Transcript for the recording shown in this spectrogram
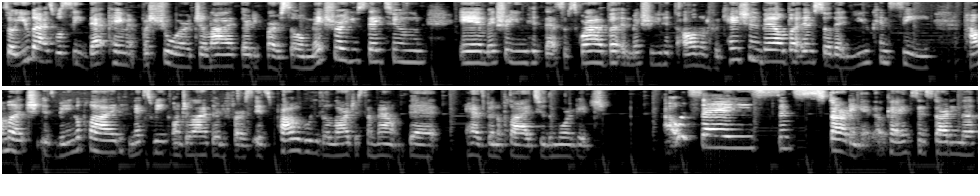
So you guys will see that payment for sure July 31st. So make sure you stay tuned and make sure you hit that subscribe button. Make sure you hit the all notification bell button so that you can see how much is being applied next week on July 31st. It's probably the largest amount that has been applied to the mortgage I would say since starting it, okay? Since starting the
